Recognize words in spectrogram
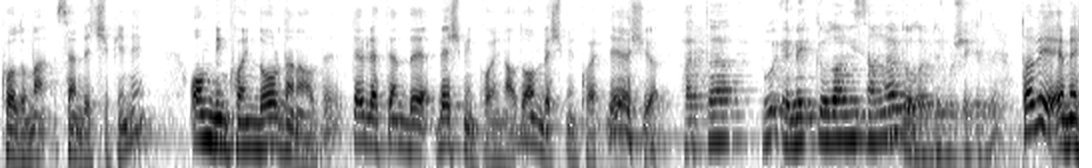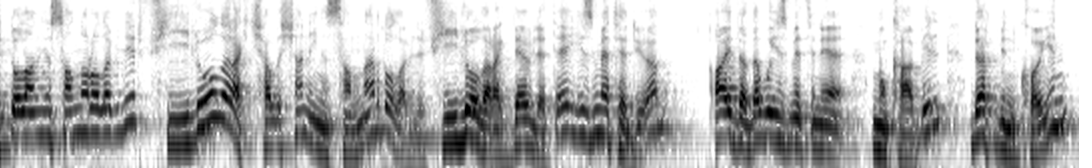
koluma sen de çipini. 10 bin coin de oradan aldı. Devletten de 5 bin coin aldı. 15 bin coin de yaşıyor. Hatta bu emekli olan insanlar da olabilir bu şekilde. Tabii emekli olan insanlar olabilir. Fiili olarak çalışan insanlar da olabilir. Fiili olarak devlete hizmet ediyor. Ayda da bu hizmetine mukabil 4000 coin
